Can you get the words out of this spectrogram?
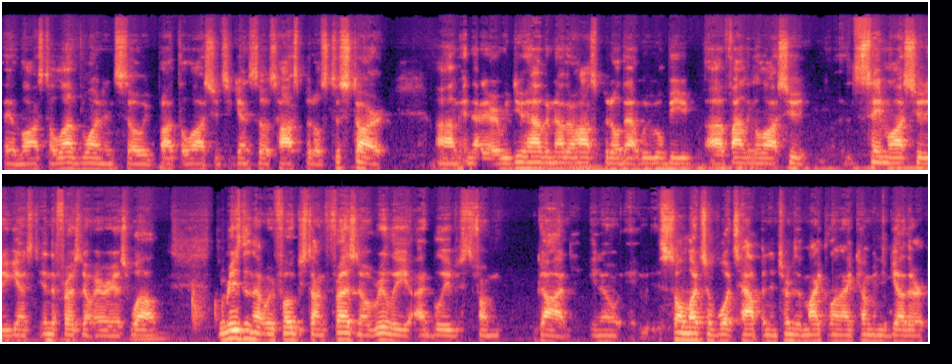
They lost a loved one, and so we brought the lawsuits against those hospitals to start um, in that area. We do have another hospital that we will be uh, filing a lawsuit, same lawsuit against in the Fresno area as well. The reason that we're focused on Fresno, really, I believe, is from God. You know, so much of what's happened in terms of Michael and I coming together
